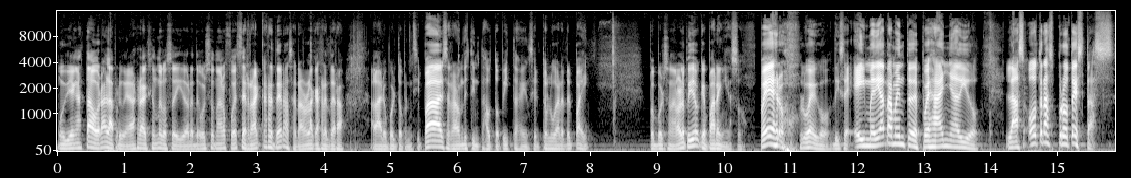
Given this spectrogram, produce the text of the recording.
Muy bien, hasta ahora la primera reacción de los seguidores de Bolsonaro fue cerrar carreteras. Cerraron la carretera al aeropuerto principal, cerraron distintas autopistas en ciertos lugares del país. Pues Bolsonaro le pidió que paren eso. Pero luego dice, e inmediatamente después ha añadido, las otras protestas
